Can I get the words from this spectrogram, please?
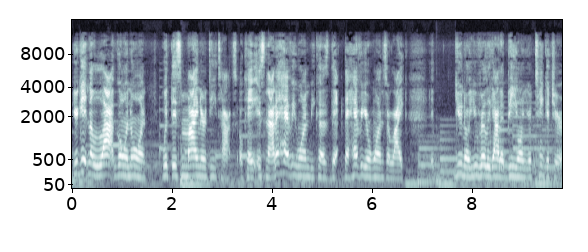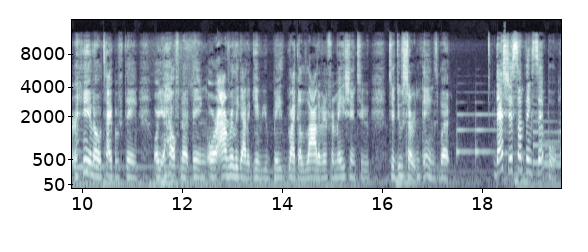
You're getting a lot going on with this minor detox, okay? It's not a heavy one because the, the heavier ones are like you know, you really got to be on your tincture, you know, type of thing, or your health nut thing, or I really got to give you like a lot of information to to do certain things, but that's just something simple.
